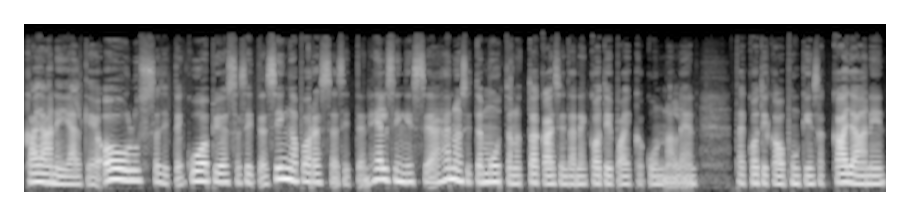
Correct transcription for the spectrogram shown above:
Kajanin jälkeen Oulussa, sitten Kuopiossa, sitten Singaporessa ja sitten Helsingissä. Ja hän on sitten muuttanut takaisin tänne kotipaikkakunnalleen tai kotikaupunkinsa Kajaaniin.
